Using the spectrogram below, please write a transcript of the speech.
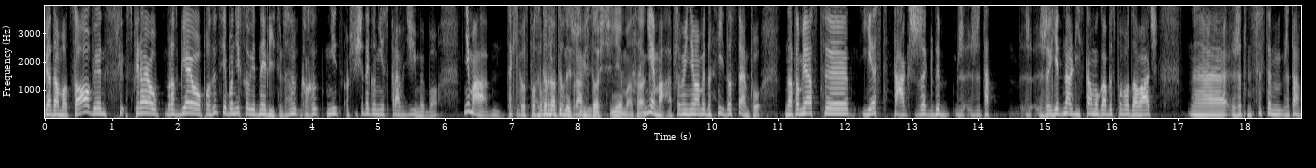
wiadomo co, więc wspierają, rozbijają opozycję, bo nie chcą jednej listy. Nie, oczywiście tego nie sprawdzimy, bo nie ma takiego sposobu, Alternatywnej rzeczywistości nie ma, tak. Nie ma, a przynajmniej nie mamy do niej dostępu. Natomiast y, jest tak, że gdy, że, że ta że- jedna lista mogłaby spowodować, e, że ten system, że ta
